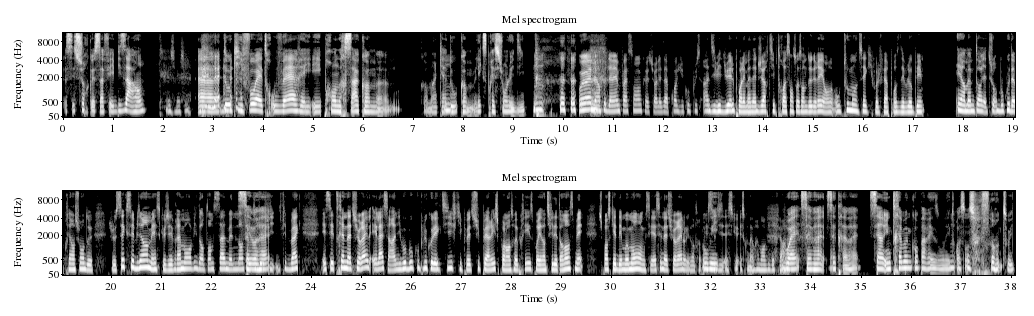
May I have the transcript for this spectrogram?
c'est sûr que ça fait bizarre. Hein euh, donc il faut être ouvert et, et prendre ça comme euh, comme un cadeau, mm. comme l'expression le dit. Mm. ouais, mais un peu de la même façon que sur les approches du coup plus individuelles pour les managers type 360 degrés, où tout le monde sait qu'il faut le faire pour se développer. Et en même temps, il y a toujours beaucoup d'appréhension de je sais que c'est bien, mais est-ce que j'ai vraiment envie d'entendre ça maintenant C'est vrai. feedback? Et c'est très naturel. Et là, c'est un niveau beaucoup plus collectif qui peut être super riche pour l'entreprise, pour identifier des tendances. Mais je pense qu'il y a des moments où c'est assez naturel où les entreprises se disent est-ce que est-ce qu'on a vraiment envie de le faire Ouais, c'est vrai, c'est très vrai. C'est une très bonne comparaison les 360, mm. oui.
